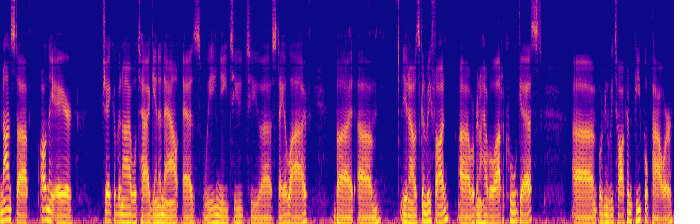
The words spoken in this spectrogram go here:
nonstop on the air. Jacob and I will tag in and out as we need to to uh, stay alive, but um, you know it's going to be fun. Uh, we're going to have a lot of cool guests. Uh, we're going to be talking people power.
